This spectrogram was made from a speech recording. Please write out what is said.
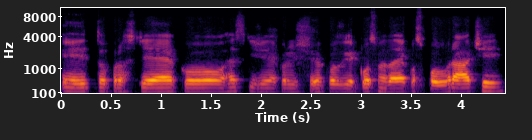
i to prostě je jako hezký, že jako když jako s Jirkou jsme tady jako spoluhráči,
